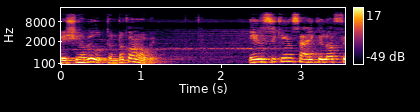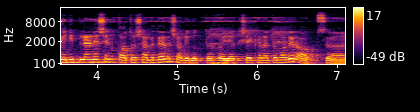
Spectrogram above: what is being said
বেশি হবে, উত্থানটা কম হবে। এলসিকিং সাইকেল অফ ফেরিপ্লানেশন কত সালে দেন? সঠিক উত্তর হয়ে যাচ্ছে এখানে তোমাদের অপশন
